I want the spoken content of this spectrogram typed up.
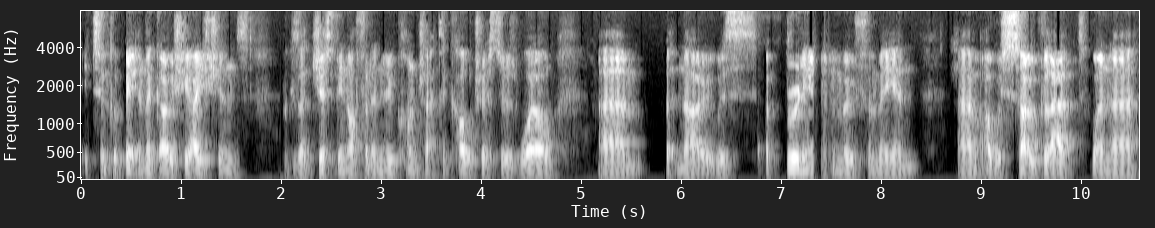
It took a bit of negotiations because I'd just been offered a new contract to Colchester as well. Um, but no, it was a brilliant move for me, and um, I was so glad when uh,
